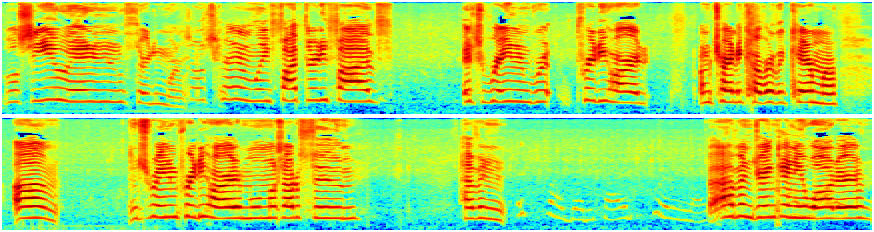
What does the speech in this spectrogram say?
we'll see you in 30 more minutes. So it's currently 5:35. It's raining pretty hard. I'm trying to cover the camera. Um, it's raining pretty hard. I'm almost out of food. Haven't. I haven't drank any water.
